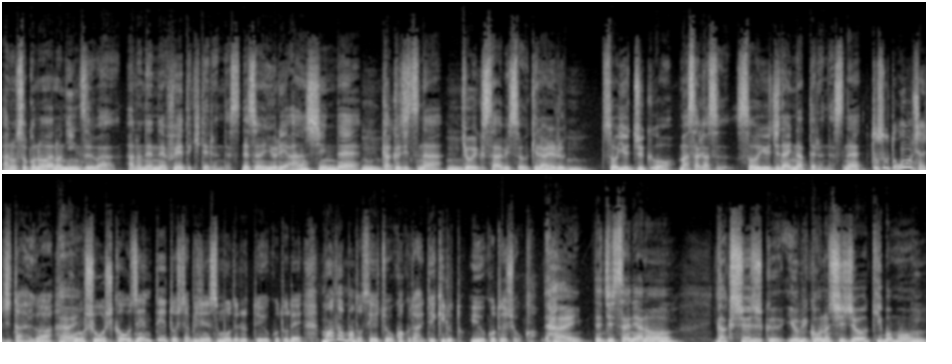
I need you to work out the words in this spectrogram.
あのそこのあの人数はあの年々増えてきてるんです。ですのでより安心で確実な教育サービスを受けられる。そういう塾をまあ探す、そういう時代になってるんですね。とすると、御社自体が、この少子化を前提としたビジネスモデルということで、まだまだ成長拡大できるということでしょうか？はい。で、実際にあの、うん学習塾予備校の市場規模も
